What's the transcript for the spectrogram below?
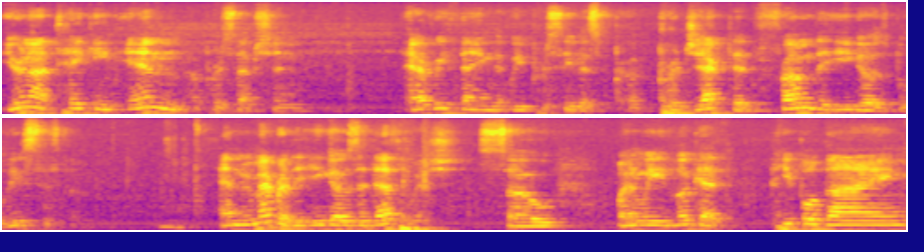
you're not taking in a perception, everything that we perceive is projected from the ego's belief system. Mm-hmm. And remember, the ego is a death wish. So when we look at people dying,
